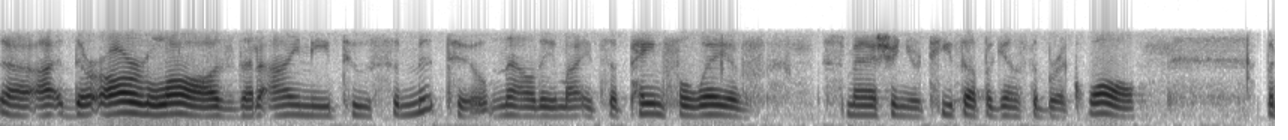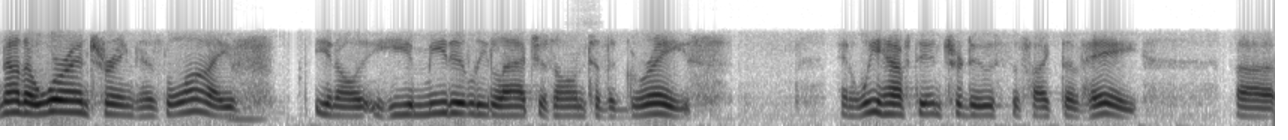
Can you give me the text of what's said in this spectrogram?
uh, I, there are laws that I need to submit to. Now, they might it's a painful way of smashing your teeth up against the brick wall, but now that we're entering his life, you know, he immediately latches on to the grace, and we have to introduce the fact of hey. Uh,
